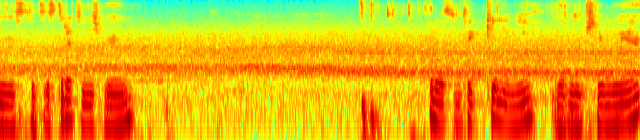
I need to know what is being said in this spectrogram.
No niestety straciliśmy ją. Teraz tutaj Kielini ładnie przyjmuje.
